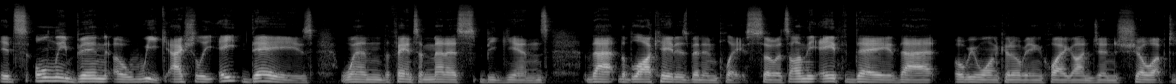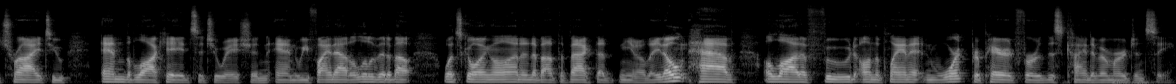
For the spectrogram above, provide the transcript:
it's only been a week, actually eight days, when the Phantom Menace begins, that the blockade has been in place. So it's on the eighth day that Obi Wan Kenobi and Qui Gon Jinn show up to try to end the blockade situation and we find out a little bit about what's going on and about the fact that you know they don't have a lot of food on the planet and weren't prepared for this kind of emergency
